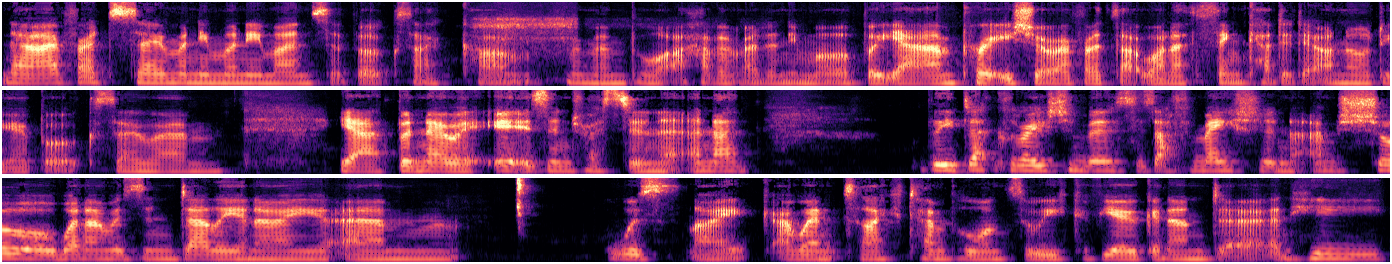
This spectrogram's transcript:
no, I've read so many money mindset books. I can't remember what I haven't read anymore. But yeah, I'm pretty sure I've read that one. I think I did it on audiobook. So um, yeah, but no, it, it is interesting, and I the declaration versus affirmation i'm sure when i was in delhi and i um was like i went to like a temple once a week of yogananda and he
